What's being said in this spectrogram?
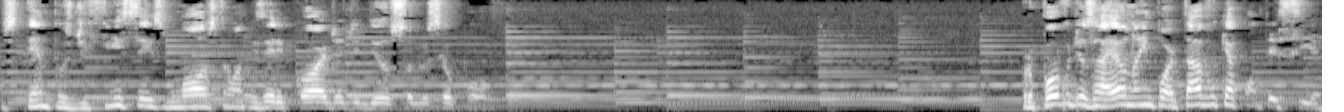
os tempos difíceis mostram a misericórdia de Deus sobre o seu povo. Para o povo de Israel não importava o que acontecia,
